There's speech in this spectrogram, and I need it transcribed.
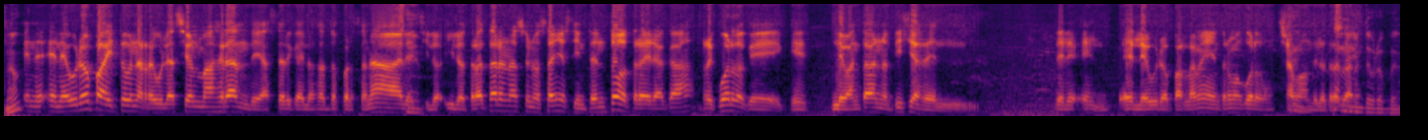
¿no? En, en Europa hay toda una regulación más grande acerca de los datos personales Sí. y, lo, y lo trataron hace unos años, se intentó traer acá. Recuerdo que, que levantaban noticias del, del el, el Europarlamento, no me acuerdo cómo se llama, donde lo trataron. Parlamento Europeo.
